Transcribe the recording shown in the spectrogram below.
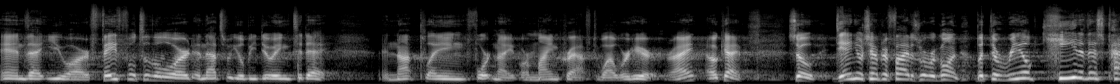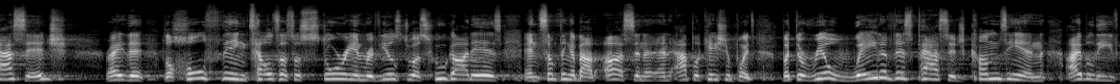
and that you are faithful to the Lord, and that's what you'll be doing today and not playing Fortnite or Minecraft while we're here, right? Okay. So, Daniel chapter 5 is where we're going. But the real key to this passage, right, the, the whole thing tells us a story and reveals to us who God is and something about us and, and application points. But the real weight of this passage comes in, I believe,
